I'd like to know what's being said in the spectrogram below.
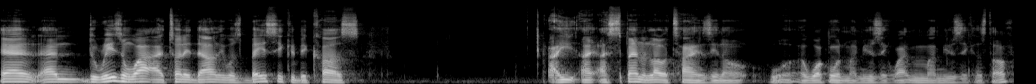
and and the reason why I turned it down it was basically because I I, I spend a lot of times you know working with my music, writing my music and stuff,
